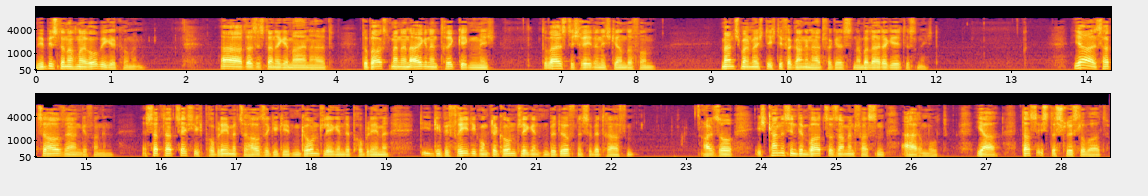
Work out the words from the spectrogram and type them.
Wie bist du nach Nairobi gekommen? Ah, das ist eine Gemeinheit. Du brauchst meinen eigenen Trick gegen mich. Du weißt, ich rede nicht gern davon. Manchmal möchte ich die Vergangenheit vergessen, aber leider geht es nicht. Ja, es hat zu Hause angefangen. Es hat tatsächlich Probleme zu Hause gegeben, grundlegende Probleme, die die Befriedigung der grundlegenden Bedürfnisse betrafen. Also, ich kann es in dem Wort zusammenfassen, Armut. Ja, das ist das Schlüsselwort.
